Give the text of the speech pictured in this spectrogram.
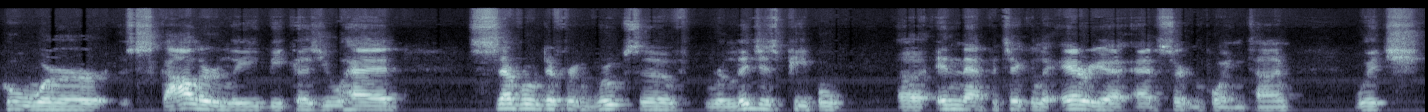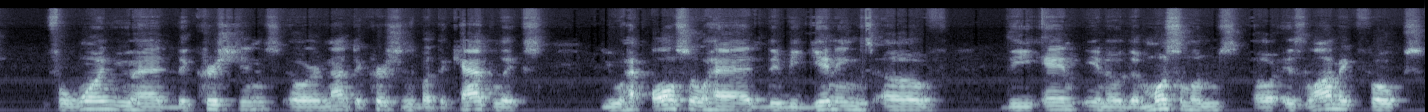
who were scholarly because you had several different groups of religious people uh, in that particular area at a certain point in time, which for one, you had the Christians, or not the Christians, but the Catholics. You ha- also had the beginnings of the and you know the Muslims or Islamic folks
